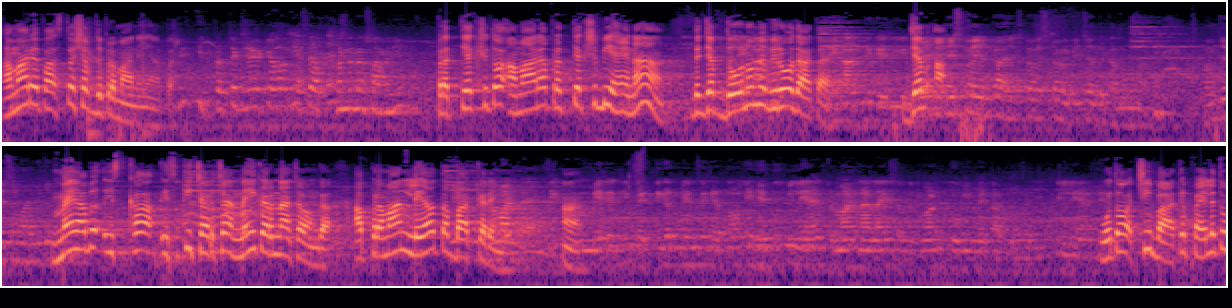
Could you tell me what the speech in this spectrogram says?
हमारे पास तो शब्द प्रमाण है यहाँ पर। प्रत्यक्ष है तो हमारा प्रत्यक्ष भी है ना। जब दोनों में विरोध आता है। जब मैं अब इसका इसकी चर्चा नहीं करना चाहूँगा। आप प्रमाण ले आओ तब बात करेंगे। हाँ। मेरे लिए व्यक्तिगत में इनसे कहता हूँ ये हेतु भी ले आए प्रमाण ना लाए शब्द प्रमाण तो भी मैं काटूँगा ये ले आए। वो तो अच्छी बात है। पहले तो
